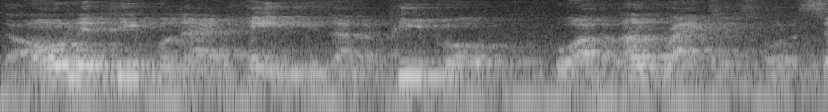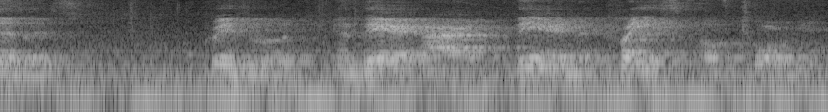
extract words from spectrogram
The only people that are in Hades are the people who are the unrighteous or the sinners. Praise the Lord. And they are there in the place of torment.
